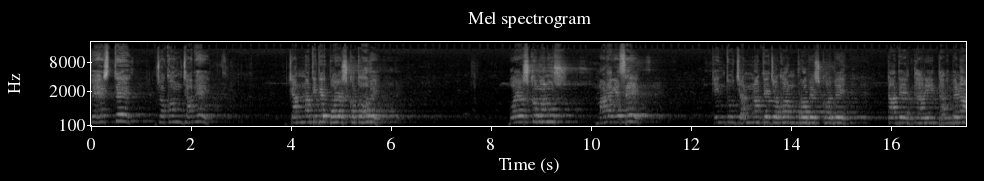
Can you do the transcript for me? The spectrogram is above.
বেহেস্তে যখন যাবে, জান্নাতীদের বয়স কত হবে? বয়স্ক মানুষ মারা গেছে কিন্তু জান্নাতে যখন প্রবেশ করবে, তাদের দাড়ি থাকবে না।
